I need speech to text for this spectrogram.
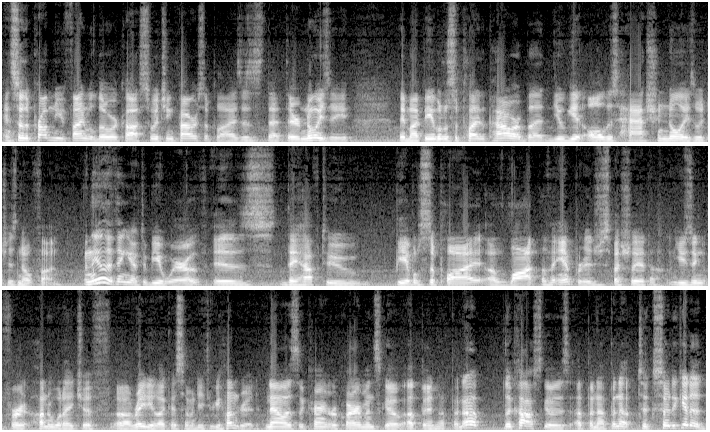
And so the problem you find with lower cost switching power supplies is that they're noisy. They might be able to supply the power, but you get all this hash and noise, which is no fun. And the other thing you have to be aware of is they have to be able to supply a lot of amperage, especially at using for 100 watt HF uh, radio like a 7300. Now as the current requirements go up and up and up, the cost goes up and up and up. To, so to get a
